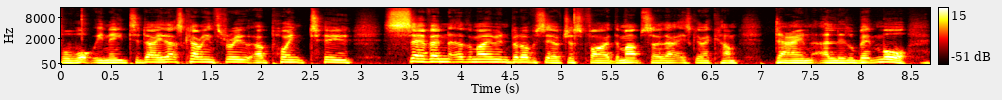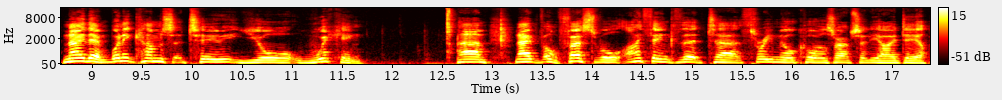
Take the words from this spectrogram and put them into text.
for what we need today. That's coming through at 0.27 at the moment, but obviously I've just fired them up, so that is going to come down a little bit more. Now then, when it comes to your wicking, um, now, oh, first of all, I think that uh, 3 mil coils are absolutely ideal.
